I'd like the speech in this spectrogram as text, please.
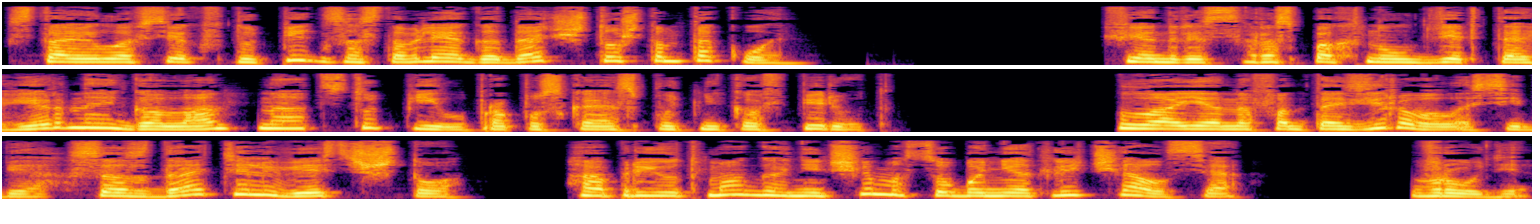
ставила всех в тупик, заставляя гадать, что ж там такое. Фенрис распахнул дверь таверны и галантно отступил, пропуская спутников вперед. Лаяна фантазировала себе, создатель весть что, а приют мага ничем особо не отличался. Вроде.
